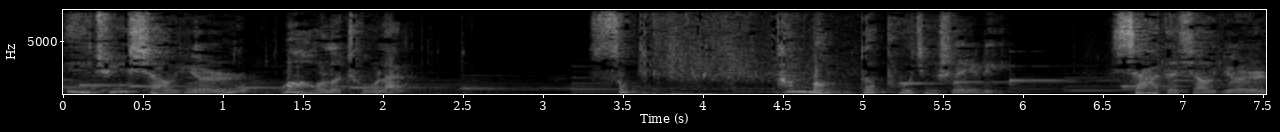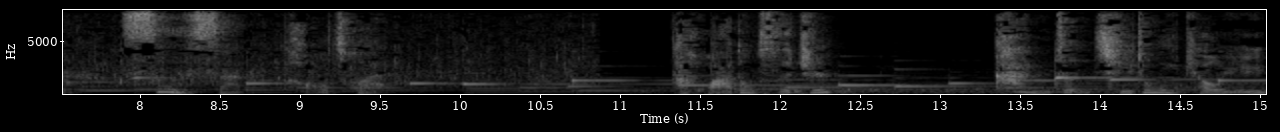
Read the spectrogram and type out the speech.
一群小鱼儿冒了出来。嗖，它猛地扑进水里，吓得小鱼儿四散逃窜。它滑动四肢，看准其中一条鱼，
